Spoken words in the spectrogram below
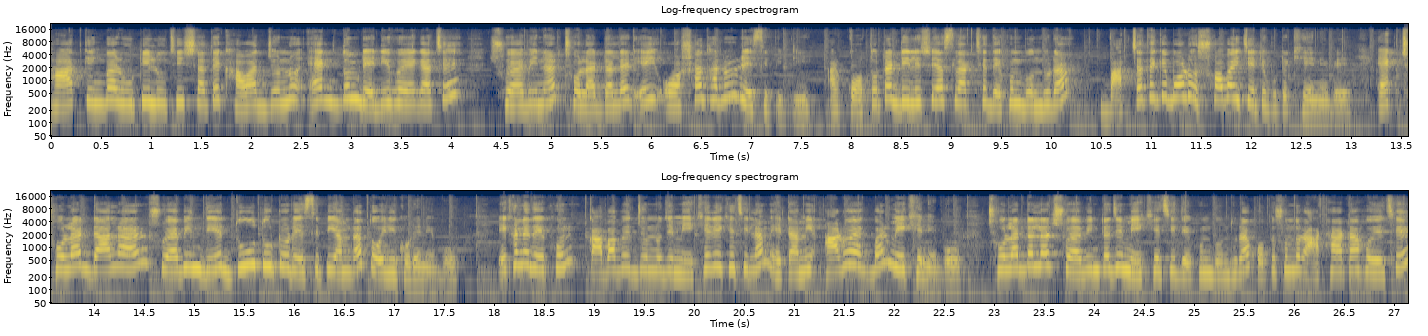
ভাত কিংবা রুটি লুচির সাথে খাওয়ার জন্য একদম রেডি হয়ে গেছে সয়াবিন আর ছোলার ডালের এই অসাধারণ রেসিপিটি আর কতটা ডিলিশিয়াস লাগছে দেখুন বন্ধুরা। বাচ্চা থেকে বড় সবাই চেটেপুটে খেয়ে নেবে। এক ছোলার ডাল আর সয়াবিন দিয়ে দু দুটো রেসিপি আমরা তৈরি করে নেব। এখানে দেখুন, কাবাবের জন্য যে মেখে রেখেছিলাম, এটা আমি আরও একবার মেখে নেব। ছোলার ডাল আর সয়াবিনটা যে মেখেছি, দেখুন বন্ধুরা, কত সুন্দর আঠা আঠা হয়েছে।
